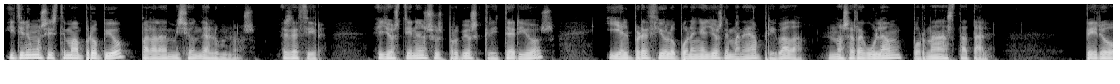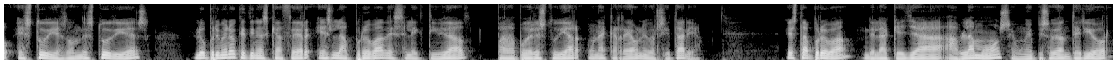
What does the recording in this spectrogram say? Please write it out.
y tienen un sistema propio para la admisión de alumnos. Es decir, ellos tienen sus propios criterios y el precio lo ponen ellos de manera privada, no se regulan por nada estatal. Pero estudies donde estudies, lo primero que tienes que hacer es la prueba de selectividad para poder estudiar una carrera universitaria. Esta prueba, de la que ya hablamos en un episodio anterior,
